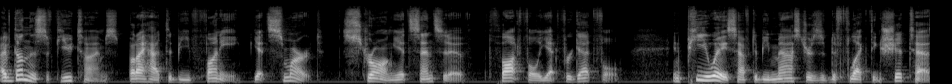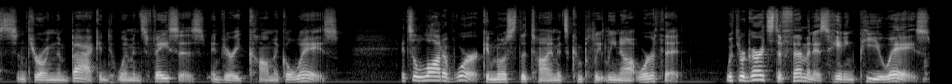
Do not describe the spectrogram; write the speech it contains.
I've done this a few times, but I had to be funny, yet smart, strong, yet sensitive, thoughtful, yet forgetful. And PUAs have to be masters of deflecting shit tests and throwing them back into women's faces in very comical ways. It's a lot of work, and most of the time it's completely not worth it. With regards to feminists hating PUAs,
